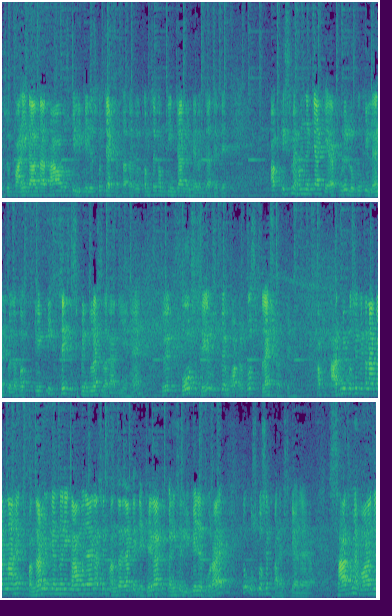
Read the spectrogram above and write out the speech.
उसमें पानी डालता था और उसकी लीकेजेस को चेक करता था, जो कम से कम तीन चार घंटे लग जाते थे। अब इसमें हमने क्या किया है? पूरे लोगों की लेंथ में लगभग 86 स्प्रिंकलर्स लगा दिए हैं, जो एक फोर्स से उस पर वाटर को स्प्लैश करते हैं। अब आदमी को सिर्फ़ इतना करना है कि 15 मिनट के अंदर ये काम हो जाएगा, सिर्फ़ अंदर जाके देखेगा कि कहीं से लीकेज हो रहा है तो उसको सिर्फ़ अरेस्ट किया जाएगा। साथ में हमारा जो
